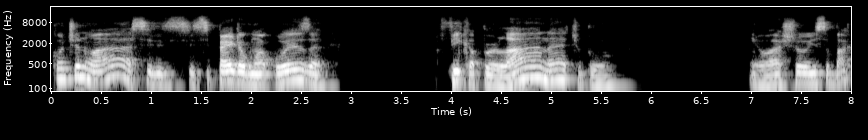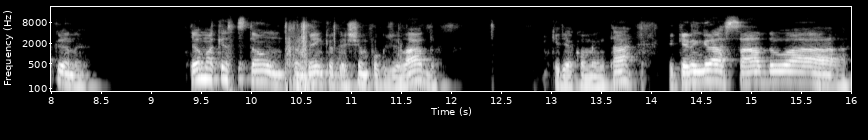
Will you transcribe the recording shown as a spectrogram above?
continuar. Se, se, se perde alguma coisa, fica por lá, né? Tipo, eu acho isso bacana. Tem uma questão também que eu deixei um pouco de lado, queria comentar, é que era engraçado a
